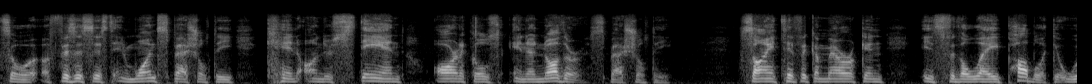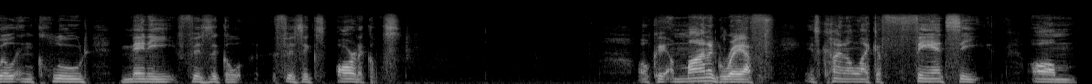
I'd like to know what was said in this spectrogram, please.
so a physicist in one specialty can understand articles in another specialty. Scientific American is for the lay public. It will include many physical physics articles. Okay, a monograph is kind of like a fancy um,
